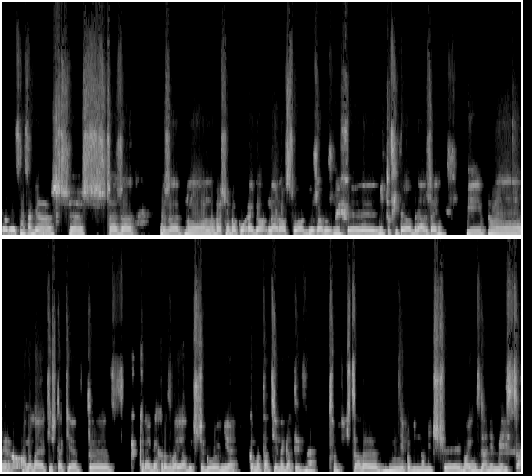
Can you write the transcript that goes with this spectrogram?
powiedzmy sobie szczerze, że mm, no właśnie wokół ego narosło dużo różnych e, mitów i wyobrażeń i mm, ono ma jakieś takie w, w kręgach rozwojowych szczególnie konotacje negatywne, co wcale nie powinno mieć e, moim zdaniem miejsca.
